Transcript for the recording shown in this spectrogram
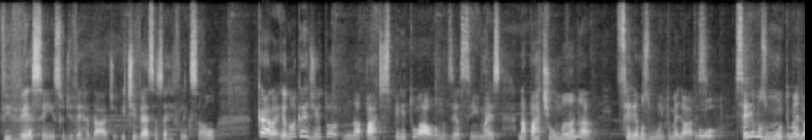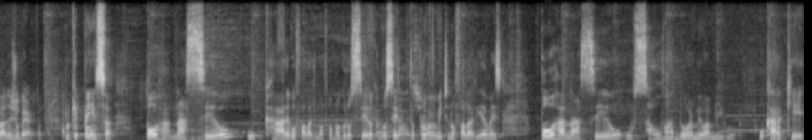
vivessem isso de verdade e tivessem essa reflexão, cara, eu não acredito na parte espiritual, vamos dizer assim, mas na parte humana seríamos muito melhores. Oh. Seríamos muito melhores, Gilberto. Porque pensa, porra, nasceu o cara, eu vou falar de uma forma grosseira, que você provavelmente não falaria, mas porra, nasceu o Salvador, meu amigo. O cara que,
